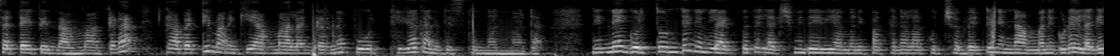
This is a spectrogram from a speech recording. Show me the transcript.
సెట్ అయిపోయింది అమ్మ అక్కడ. కాబట్టి మనకి అమ్మ అలంకరణ పూర్తిగా కనిపిస్తుంది అనమాట నిన్నే గుర్తుంటే నేను లేకపోతే లక్ష్మీదేవి అమ్మని పక్కన అలా కూర్చోబెట్టి నిన్న అమ్మని కూడా ఇలాగే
